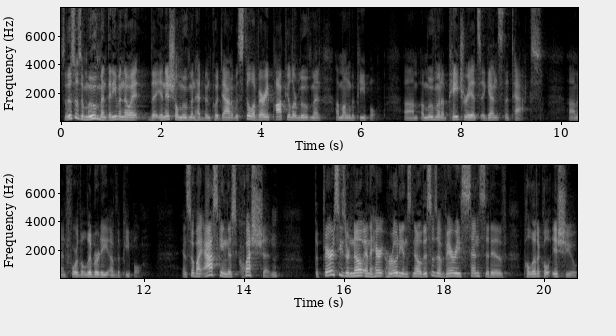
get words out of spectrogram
So, this was a movement that, even though it, the initial movement had been put down, it was still a very popular movement among the people. Um, a movement of patriots against the tax um, and for the liberty of the people. And so, by asking this question, the Pharisees are know, and the Herodians know this is a very sensitive political issue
